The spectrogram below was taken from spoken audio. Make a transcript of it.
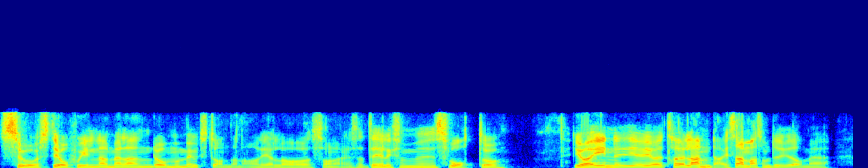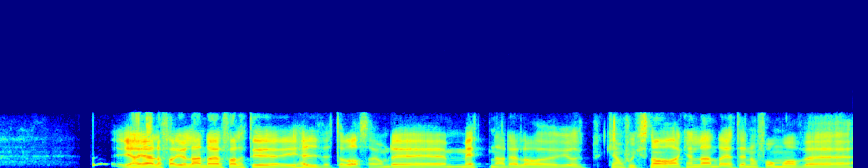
så stor skillnad mellan dem och motståndarna när det gäller sådana. Så det är liksom eh, svårt att... Jag, är inne, jag tror jag landar i samma som du gör med Ja, i alla fall, jag landar i alla fall att det är i huvudet det rör sig om. Det är mättnad eller jag kanske snarare kan landa i att det är någon form av eh,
